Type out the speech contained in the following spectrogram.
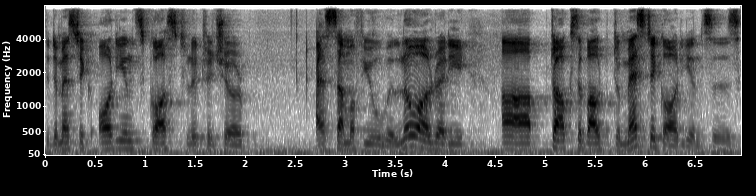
the domestic audience cost literature, as some of you will know already, uh, talks about domestic audiences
